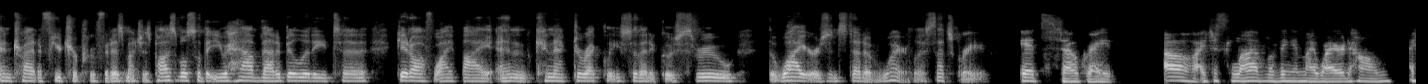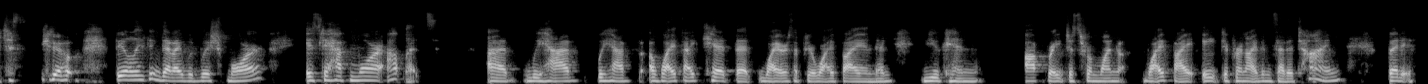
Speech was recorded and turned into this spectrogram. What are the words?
and try to future proof it as much as possible so that you have that ability to get off Wi-Fi and connect directly so that it goes through the wires instead of wireless. That's great. It's so great. Oh, I just love living in my wired home. I just, you know, the only thing that I would wish more is to have more outlets. Uh, we have we have a Wi-Fi kit that wires up your Wi-Fi, and then you can operate just from one Wi-Fi eight different items at a time. But if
